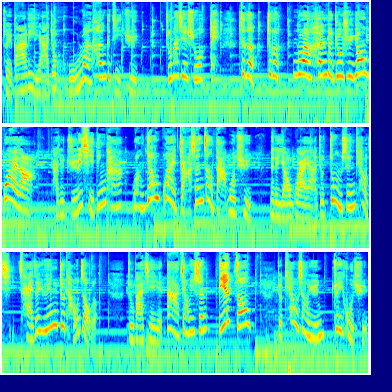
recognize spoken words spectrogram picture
嘴巴里呀就胡乱哼个几句。猪八戒说：“哎，这个这个乱哼的就是妖怪啦！”他就举起钉耙往妖怪假三藏打过去。那个妖怪呀就纵身跳起，踩着云就逃走了。猪八戒也大叫一声：“别走！”就跳上云追过去。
